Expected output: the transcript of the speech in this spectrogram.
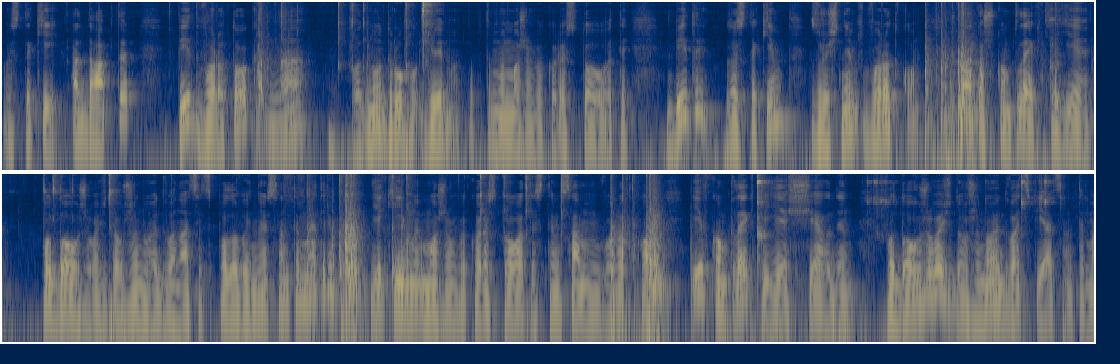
ось такий адаптер під вороток на 1 другу дюйма. Тобто ми можемо використовувати біти з ось таким зручним воротком. Також в комплекті є подовжувач довжиною 12,5 см, який ми можемо використовувати з тим самим воротком. І в комплекті є ще один подовжувач довжиною 25 см.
